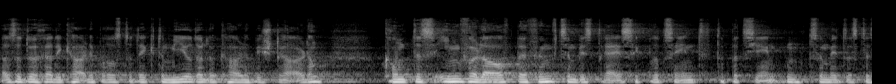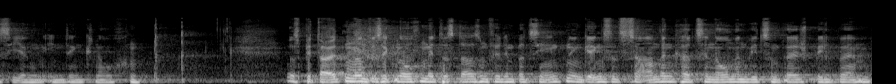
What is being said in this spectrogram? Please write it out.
also durch radikale Prostatektomie oder lokale Bestrahlung, kommt es im Verlauf bei 15 bis 30 Prozent der Patienten zur Metastasierung in den Knochen. Was bedeuten nun diese Knochenmetastasen für den Patienten im Gegensatz zu anderen Karzinomen, wie zum Beispiel beim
